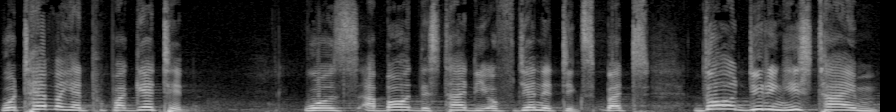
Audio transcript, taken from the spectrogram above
whatever he had propagated was about the study of genetics. But though during his time,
